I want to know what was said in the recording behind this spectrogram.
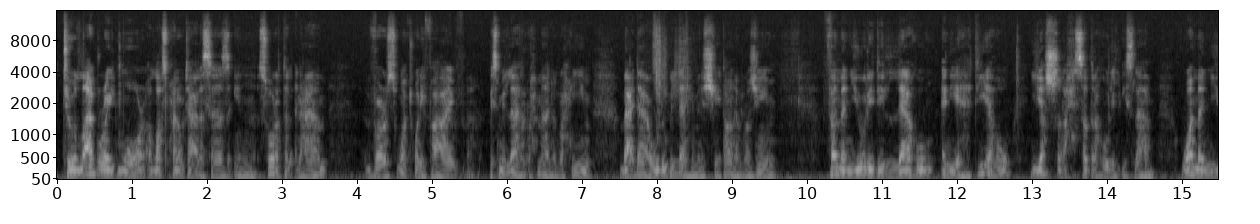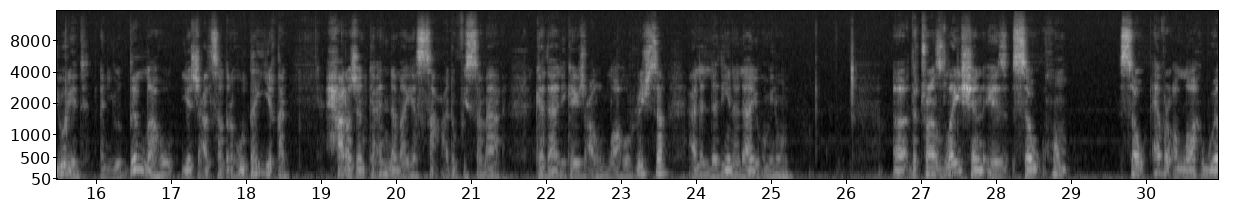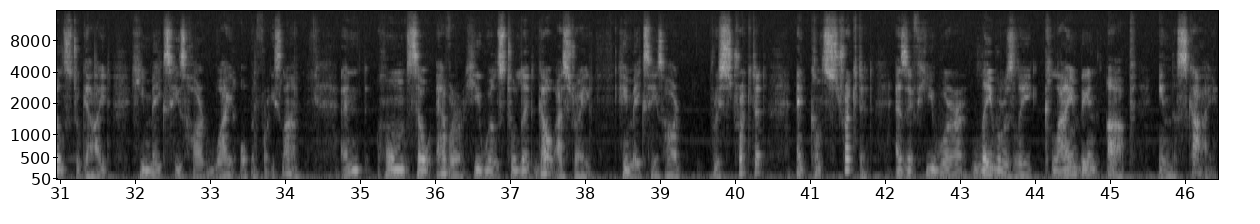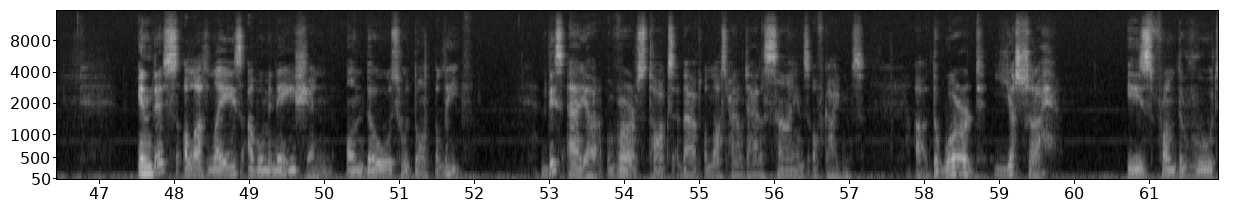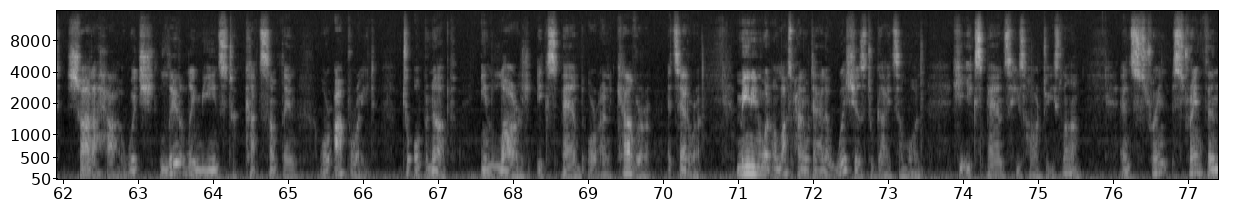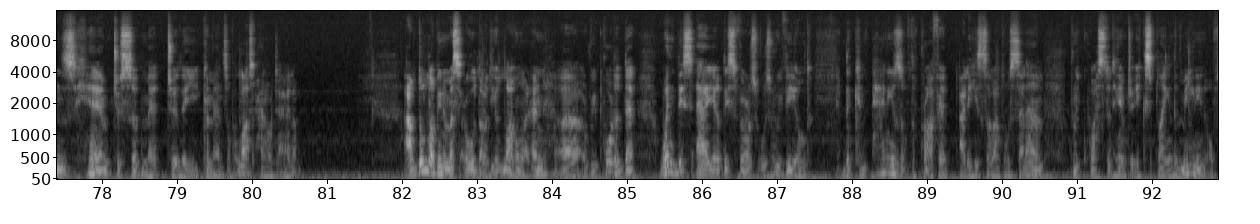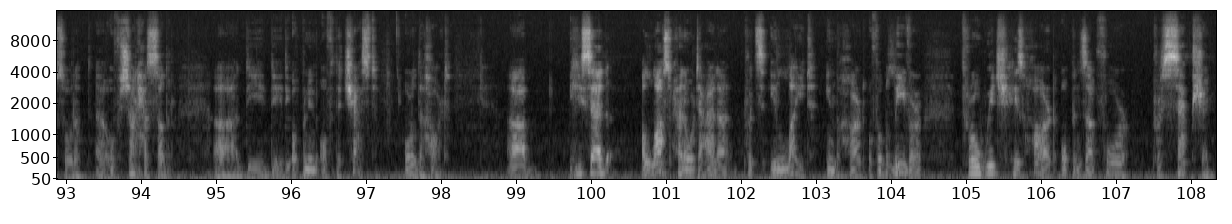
To elaborate more, Allah subhanahu wa ta'ala says in Surah Al-An'am, verse 125, بسم الله الرحمن الرحيم بعد أعوذ بالله من الشيطان الرجيم فمن يرد الله أن يهديه يشرح صدره للإسلام ومن يرد أن يضله يجعل صدره ضيقا حرجا كأنما يصعد في السماء كذلك يجعل الله الرجس على الذين لا يؤمنون uh, The translation is so whom so ever Allah wills to guide, He makes His heart wide open for Islam. And whomsoever He wills to let go astray, He makes His heart restricted and constricted as if He were laboriously climbing up in the sky. In this, Allah lays abomination on those who don't believe. This ayah verse talks about Allah subhanahu wa ta'ala signs of guidance. Uh, the word yashrah is from the root sharaha, which literally means to cut something or operate, to open up, enlarge, expand, or uncover, etc. Meaning, when Allah subhanahu wa ta'ala wishes to guide someone, He expands his heart to Islam and strength, strengthens him to submit to the commands of Allah subhanahu wa ta'ala. Abdullah bin Mas'ud radiallahu anh, uh, reported that when this ayah, this verse was revealed, the companions of the Prophet والسلام, requested him to explain the meaning of Surah uh, of Sharh al-Sadr, uh, the, the, the opening of the chest or the heart. Uh, he said, Allah subhanahu wa ta'ala puts a light in the heart of a believer through which his heart opens up for perception,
